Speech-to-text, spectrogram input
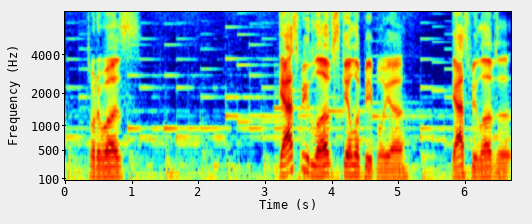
That's what it was. Gatsby loves killing people, yeah. Gatsby loves it.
